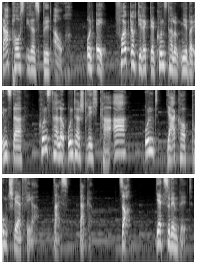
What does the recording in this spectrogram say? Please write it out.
da postet ihr das Bild auch. Und ey, folgt doch direkt der Kunsthalle und mir bei Insta, Kunsthalle-KA und Jakob.schwertfeger. Nice, danke. So, jetzt zu dem Bild.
